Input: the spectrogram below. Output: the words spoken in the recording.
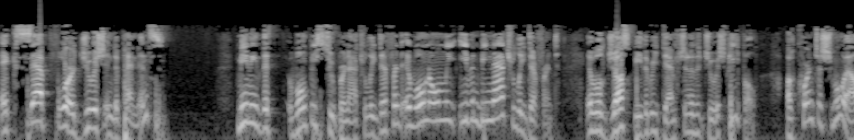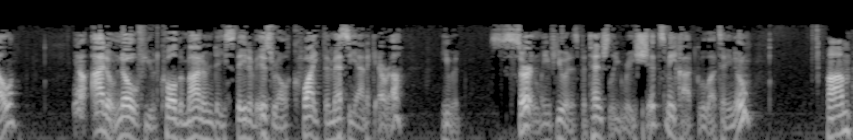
except for Jewish independence, meaning that it won't be supernaturally different, it won't only even be naturally different. It will just be the redemption of the Jewish people. According to Shmuel, you know, I don't know if you would call the modern day state of Israel quite the Messianic era he would certainly view it as potentially reshit tzmichat geulatenu. Um,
